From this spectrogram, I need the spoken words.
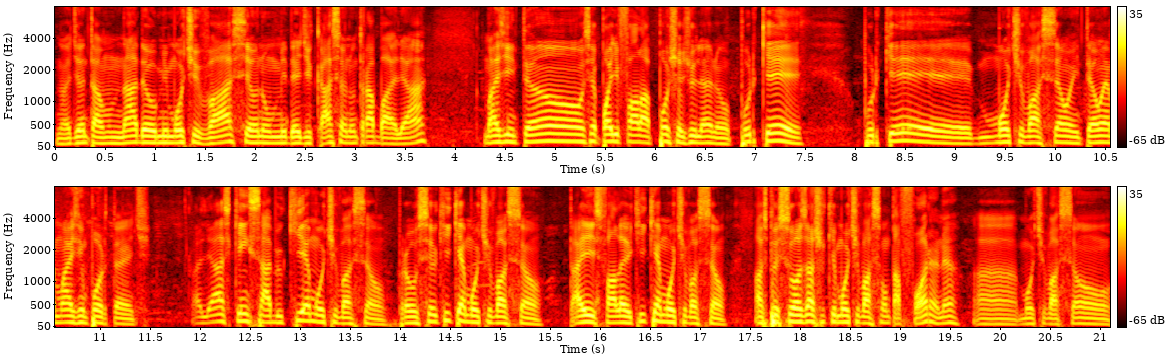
Não adianta nada eu me motivar se eu não me dedicar, se eu não trabalhar. Mas então você pode falar, poxa, Juliano, por que, por motivação então é mais importante? Aliás, quem sabe o que é motivação? Para você, o que é motivação? Thaís, fala aí, o que é motivação? As pessoas acham que motivação está fora, né? A motivação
